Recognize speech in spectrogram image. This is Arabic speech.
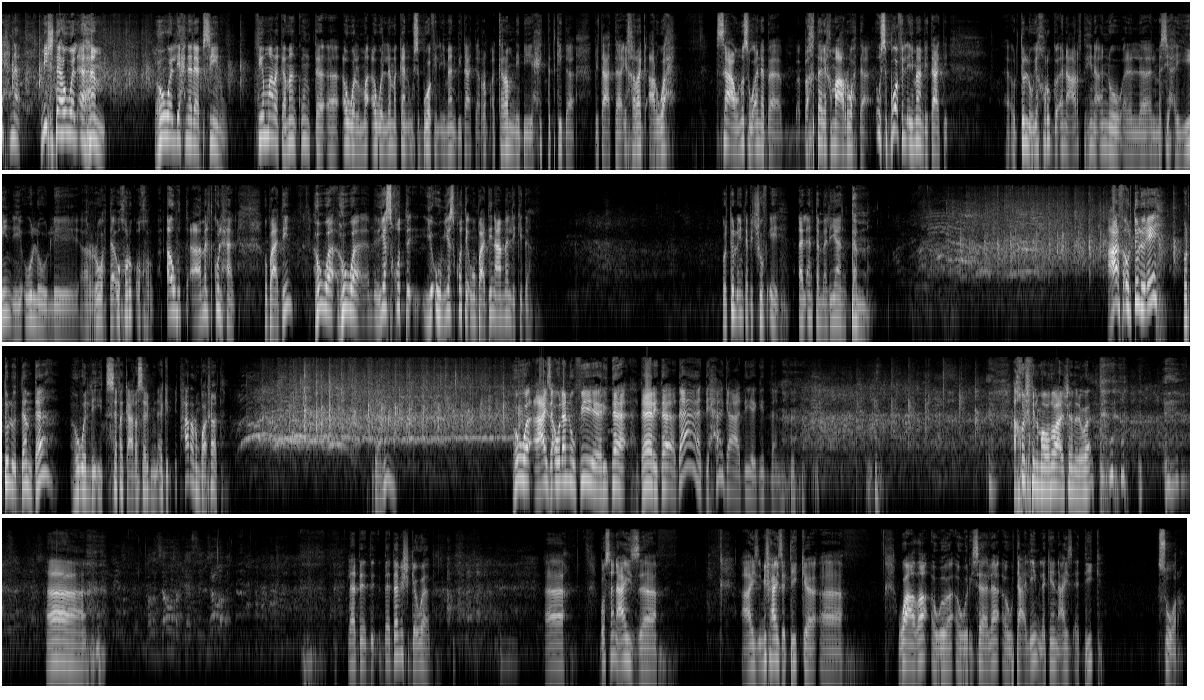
إحنا مش ده هو الأهم هو اللي إحنا لابسينه. في مرة كمان كنت آه، أول ما أول لما كان أسبوع في الإيمان بتاعتي الرب أكرمني بحتة كده بتاعت إخراج أرواح. ساعة ونص وأنا بخترق مع الروح ده. أسبوع في الإيمان بتاعتي. قلت له يخرج. أنا عرفت هنا ال- المسيحيين يقولوا للروح ده أخرج. أو ت- عملت كل حاجة. وبعدين هو هو يسقط يقوم يسقط يقوم بعدين عمل لي كده. قلت له أنت بتشوف إيه؟ قال أنت مليان دم. عارف قلت له إيه؟ قلت له الدم ده هو اللي يتسفك على صليب من أجل اتحرر مباشرة. بأمان. هو عايز أقول أنه في رداء ده رداء ده دي حاجة عادية جدا. أخش في الموضوع عشان الوقت. آه. لا ده, ده, ده, مش جواب آه. بص أنا عايز آه. عايز مش عايز أديك آه. وعظة أو أو رسالة أو تعليم لكن عايز أديك صورة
